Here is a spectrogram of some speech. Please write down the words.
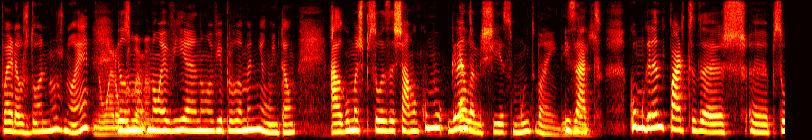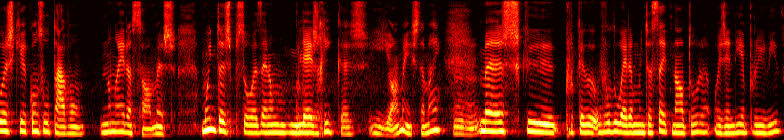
para os donos, não é? Não era um eles problema. Não, não havia não havia problema nenhum. Então, algumas pessoas achavam como grande Ela mexia-se muito bem. diz Exato. Como grande parte das eh, pessoas que a consultavam, não era só, mas muitas pessoas eram mulheres ricas e homens também, mas que, porque o voodoo era muito aceito na altura, hoje em dia é proibido,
